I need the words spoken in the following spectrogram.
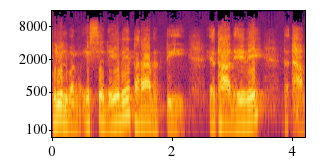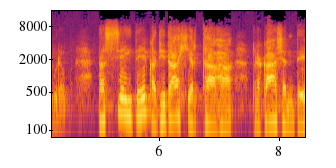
புரியுது பாருங்க எஸ்ய தேவே பராபக்தி யதா தேவே ததா குரவ் தஸ்யைத்தே கதிதா ஹியர்த்தாக பிரகாசந்தே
